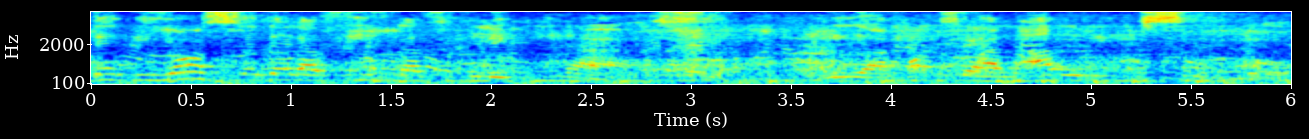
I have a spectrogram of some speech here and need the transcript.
de Dios de las Islas Filipinas, ni Consejal Alvin Sundo.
